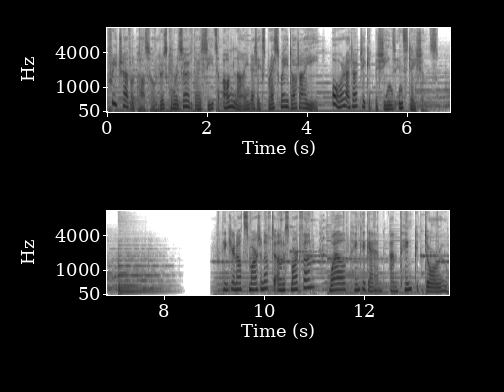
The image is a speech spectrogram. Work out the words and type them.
free travel pass holders can reserve their seats online at expressway.ie or at our ticket machines in stations. Think you're not smart enough to own a smartphone? Well, think again and think Doro.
